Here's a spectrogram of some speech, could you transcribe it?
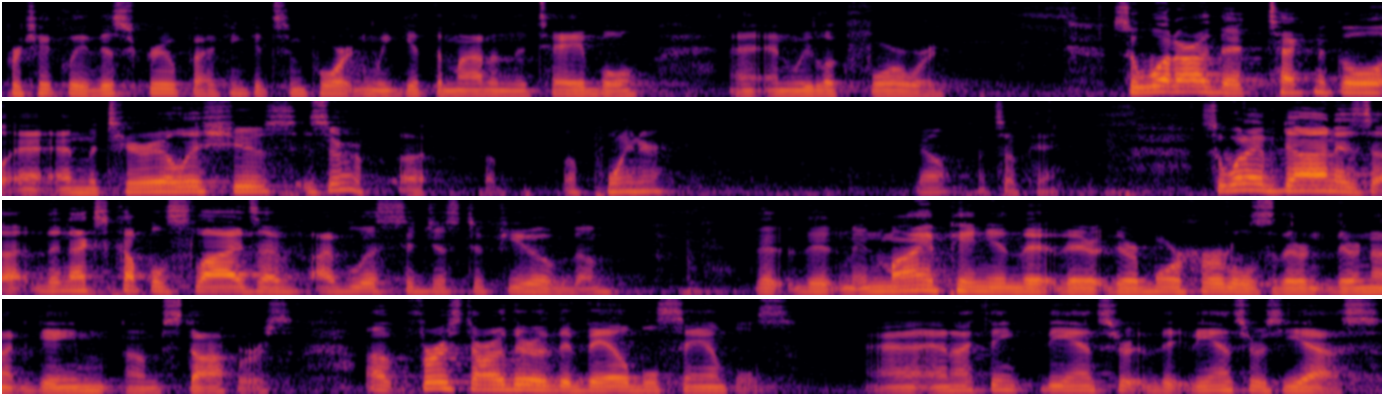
particularly this group, I think it's important we get them out on the table and, and we look forward. So what are the technical and, and material issues? Is there a, a, a, pointer? No, that's okay. So what I've done is uh, the next couple slides, I've, I've listed just a few of them. In my opinion, there are more hurdles, they're, they're not game um, stoppers. Uh, first, are there the available samples? And I think the answer, the, the answer is yes.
